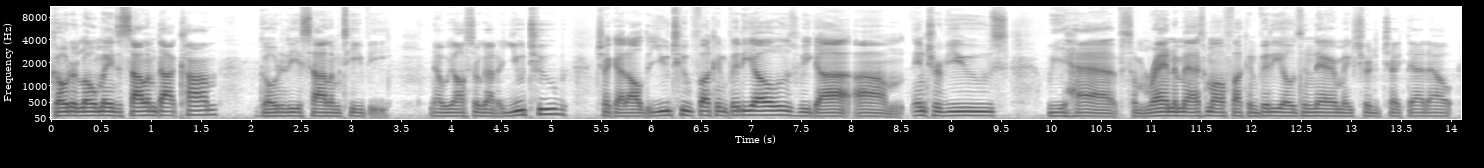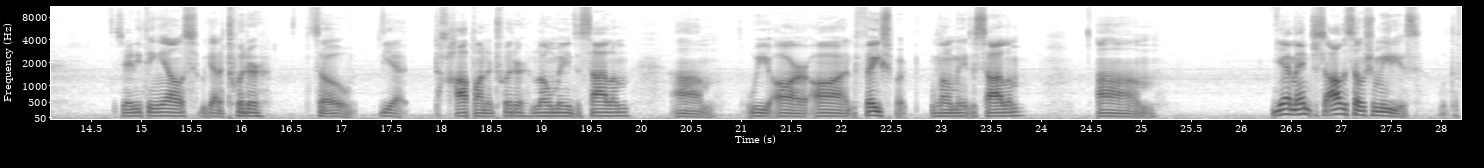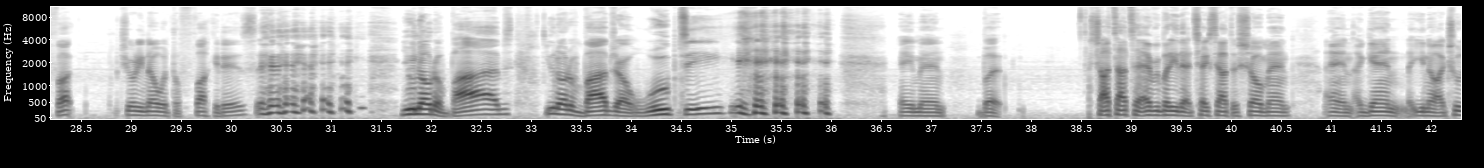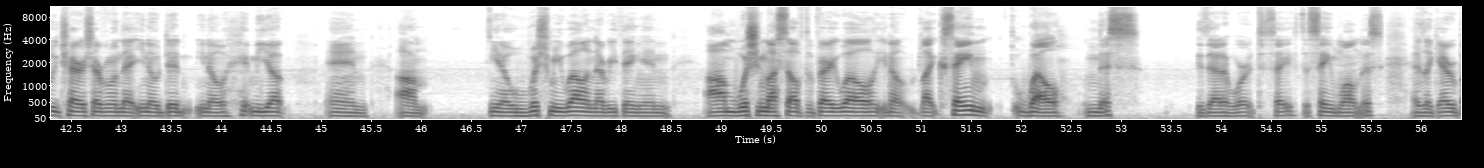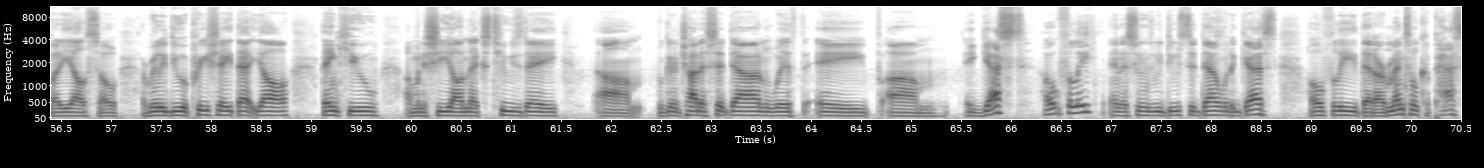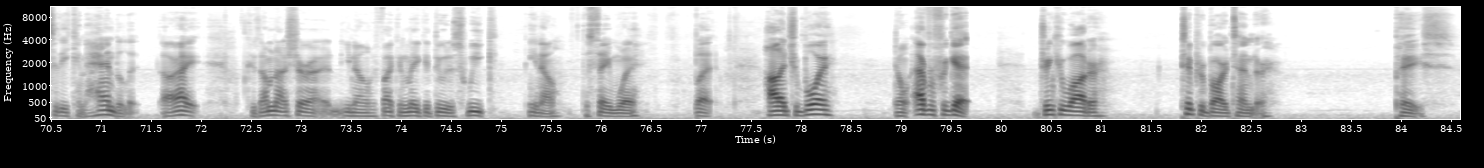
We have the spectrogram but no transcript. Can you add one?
Go to lowmainsasylum.com, go to the Asylum TV. Now we also got a YouTube. Check out all the YouTube fucking videos. We got um, interviews. We have some random ass motherfucking videos in there. Make sure to check that out. Is there anything else? We got a Twitter. So yeah, hop on a Twitter, Low Mains Asylum. Um, we are on Facebook, Low Mains Asylum. Um, yeah, man, just all the social medias. What the fuck? But you already know what the fuck it is. you know the vibes. You know the vibes are whoopty. Amen. But shouts out to everybody that checks out the show, man. And again, you know, I truly cherish everyone that, you know, did, you know, hit me up and, um, you know, wish me well and everything. And I'm wishing myself the very well, you know, like same wellness. Is that a word to say? The same wellness as like everybody else. So I really do appreciate that, y'all. Thank you. I'm gonna see y'all next Tuesday. Um, we're gonna try to sit down with a um, a guest, hopefully. And as soon as we do sit down with a guest, hopefully that our mental capacity can handle it. All right, because I'm not sure, you know, if I can make it through this week, you know, the same way. But holla at your boy. Don't ever forget. Drink your water. Tip your bartender. Peace.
